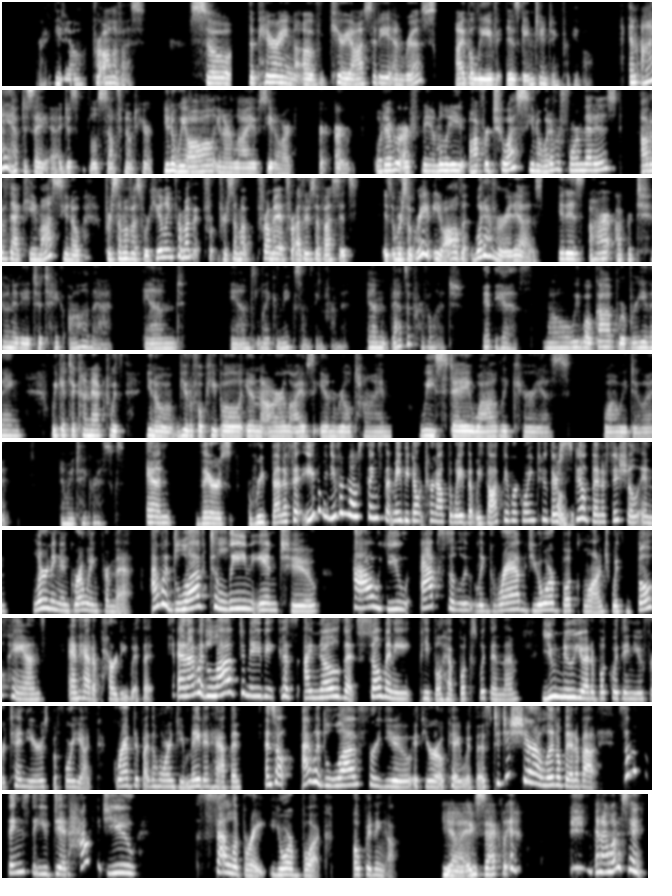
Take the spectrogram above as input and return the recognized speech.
Right. You know for all of us. So the pairing of curiosity and risk i believe is game changing for people. And I have to say, I just a little self note here. You know, we all in our lives, you know, our, our, our whatever our family offered to us, you know, whatever form that is, out of that came us. You know, for some of us, we're healing from it. For, for some from it, for others of us, it's is we're so great. You know, all the whatever it is, it is our opportunity to take all of that and and like make something from it, and that's a privilege. It is. You know, we woke up, we're breathing, we get to connect with, you know, beautiful people in our lives in real time. We stay wildly curious while we do it and we take risks. And there's re benefit, even even those things that maybe don't turn out the way that we thought they were going to, they're oh. still beneficial in learning and growing from that. I would love to lean into how you absolutely grabbed your book launch with both hands and had a party with it. And I would love to maybe, because I know that so many people have books within them. You knew you had a book within you for 10 years before you grabbed it by the horns, you made it happen. And so I would love for you, if you're okay with this, to just share a little bit about some of the things that you did. How did you celebrate your book opening up. Yeah, exactly. and I want to say,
